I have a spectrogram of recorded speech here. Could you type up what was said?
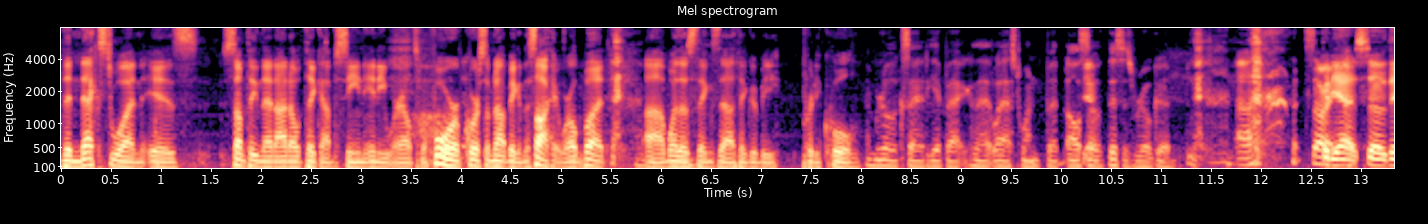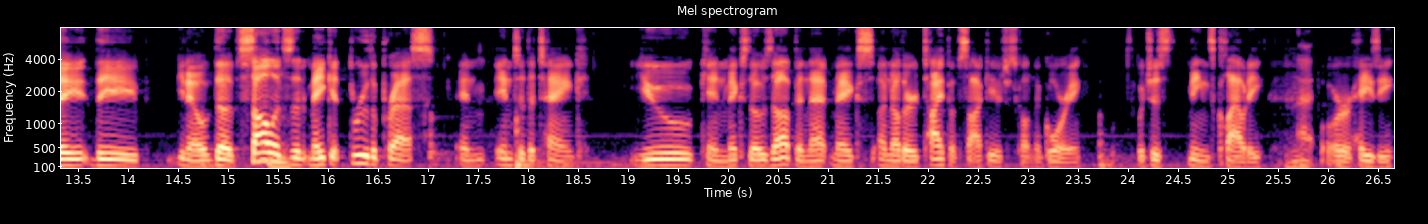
the next one is something that I don't think I've seen anywhere else before. Of course, I'm not big in the sake world, but uh, one of those things that I think would be pretty cool. I'm real excited to get back to that last one, but also Yeah. this is real good. Uh, sorry. but yeah, I- so they the you know the solids that make it through the press and into the tank, you can mix those up, and that makes another type of sake, which is called nigori, which just means cloudy I- or hazy.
